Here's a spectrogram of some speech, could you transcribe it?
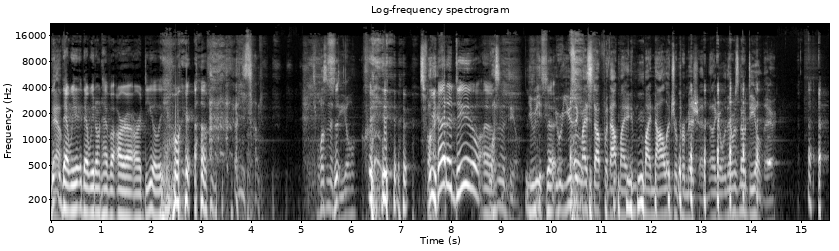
Th- Yeah. That we that we don't have our our deal anymore. um, it wasn't a deal. it's fine. we had a deal. It Um, wasn't a deal. You, So- you were using my stuff without my my knowledge or permission. Like there was no deal there.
